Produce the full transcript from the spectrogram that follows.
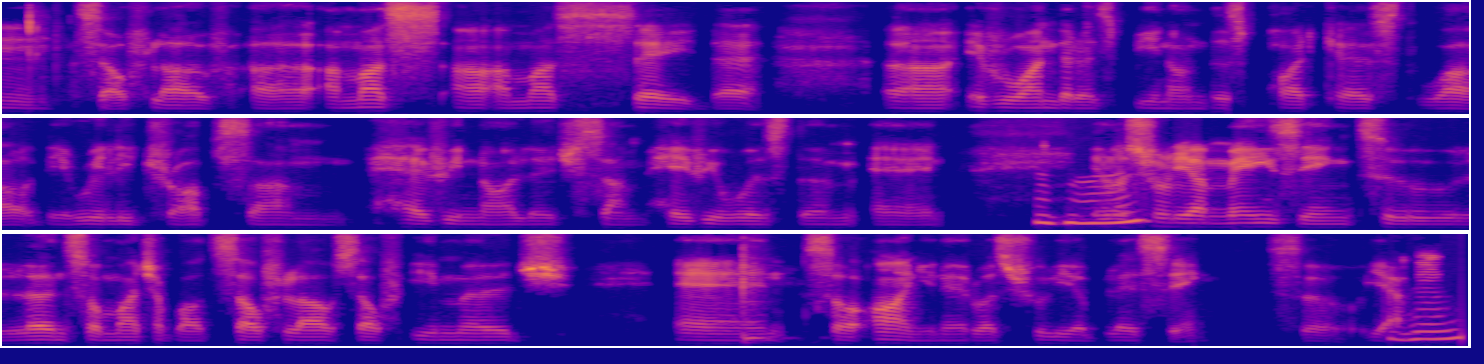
mm, self-love uh, i must uh, i must say that uh, everyone that has been on this podcast wow they really dropped some heavy knowledge some heavy wisdom and mm-hmm. it was truly amazing to learn so much about self-love self-image and so on. You know, it was truly a blessing. So yeah, mm-hmm.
